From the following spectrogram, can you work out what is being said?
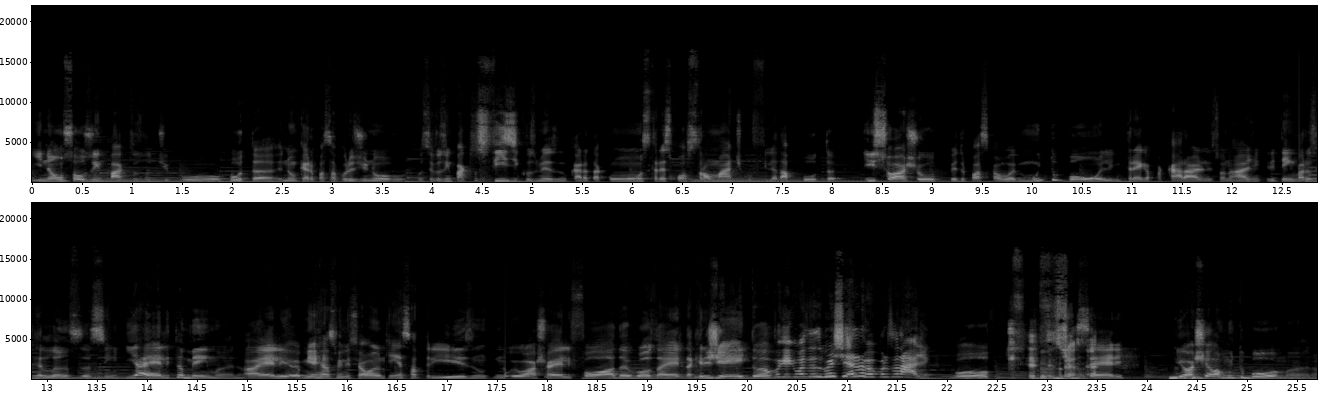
E não só os impactos do tipo, puta, eu não quero passar por isso de novo. Você vê os impactos físicos mesmo. O cara tá com um estresse pós-traumático, filha da puta. Isso eu acho o Pedro Pascal é muito bom. Ele entrega pra caralho no personagem. Ele tem vários relances assim. E a Ellie também, mano. A Ellie, a minha reação inicial é: quem é essa atriz? Eu acho a Ellie foda. Eu gosto da Ellie daquele jeito. Por que, que vocês mexeram no meu personagem? Vou assistir a série. E eu achei ela muito boa, mano.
